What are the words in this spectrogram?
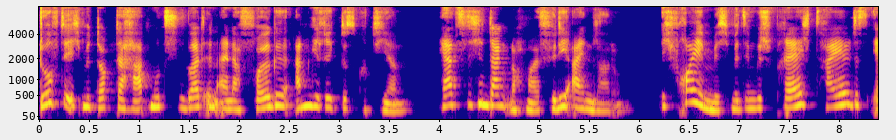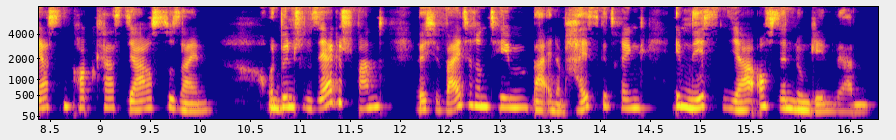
durfte ich mit Dr. Hartmut Schubert in einer Folge angeregt diskutieren. Herzlichen Dank nochmal für die Einladung. Ich freue mich, mit dem Gespräch Teil des ersten Podcast-Jahres zu sein und bin schon sehr gespannt, welche weiteren Themen bei einem Heißgetränk im nächsten Jahr auf Sendung gehen werden.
